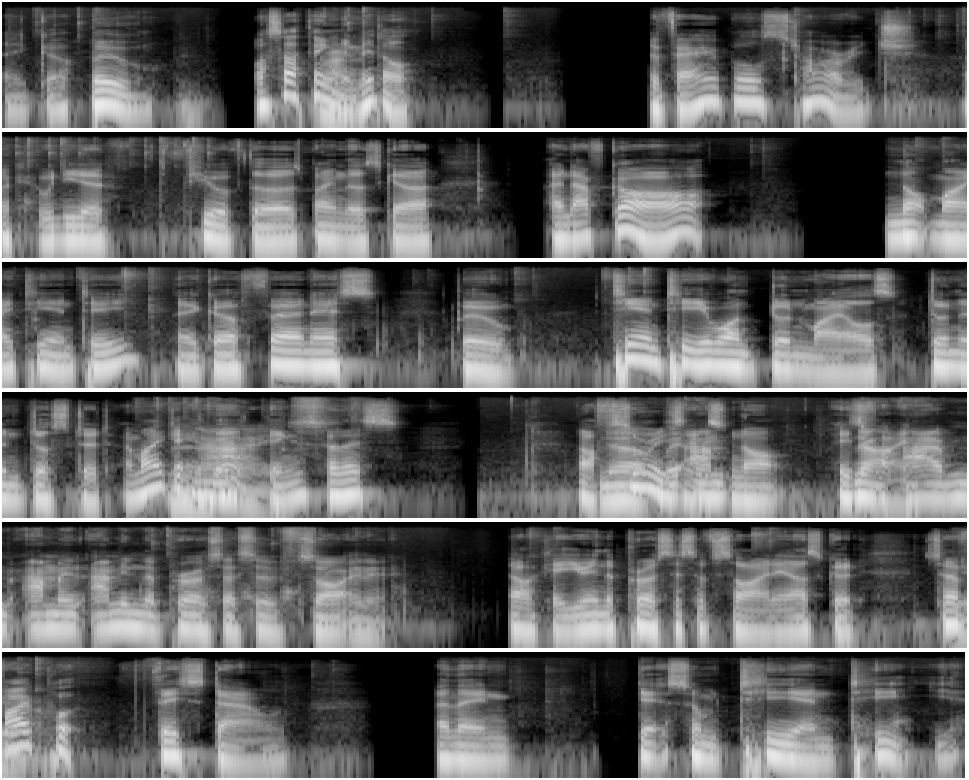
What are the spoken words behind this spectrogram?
There you go. Boom. What's that thing in the middle? A variable storage. Okay, we need a few of those. Bang those go. And I've got not my TNT. There you go. Furnace. Boom. TNT you want done, Miles. Done and dusted. Am I getting the Nice. things for this? Oh, for No, some reason it's I'm- not. It's no, fine. I'm I'm in I'm in the process of sorting it. Okay, you're in the process of sorting it. That's good. So if I put this down and then get some TNT.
